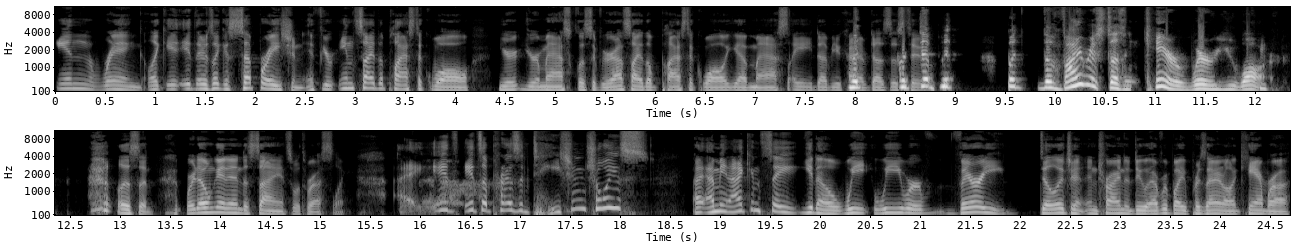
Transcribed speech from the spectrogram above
in ring, like it, it, there's like a separation. If you're inside the plastic wall, you're you're maskless. If you're outside the plastic wall, you have masks. AEW kind But- of does this But too. the, but but the virus doesn't care where you are. Listen, we don't get into science with wrestling. I, it's it's a presentation choice. I, I mean, I can say you know we we were very diligent in trying to do everybody presented on camera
